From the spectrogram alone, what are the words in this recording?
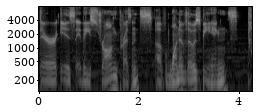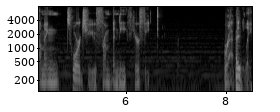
there is a, the strong presence of one of those beings coming towards you from beneath your feet rapidly.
